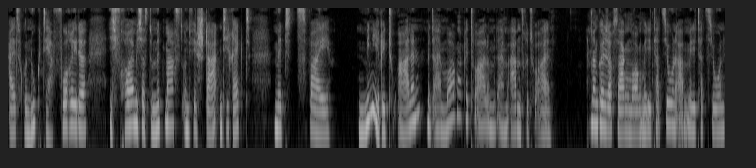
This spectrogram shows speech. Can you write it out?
Also genug der Vorrede. Ich freue mich, dass du mitmachst und wir starten direkt mit zwei Mini-Ritualen, mit einem Morgenritual und mit einem Abendritual. Man könnte auch sagen, morgen Meditation, Abendmeditation,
